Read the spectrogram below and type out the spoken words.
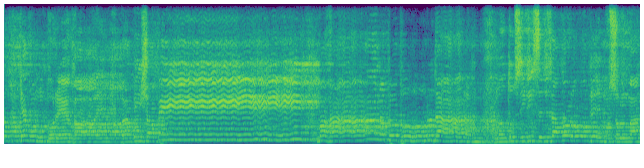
এসব কেমন করে হয়? ভাবি সবই মহান প্রভুর দান। নত সিরি সেজদা করো হে মুসলমান।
